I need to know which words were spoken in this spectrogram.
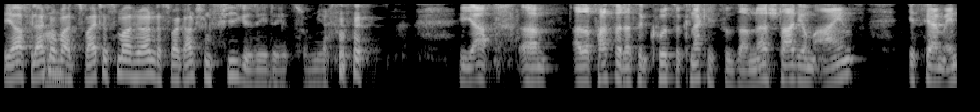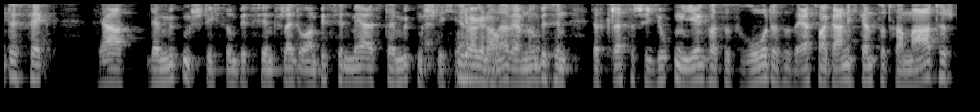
Ja, vielleicht um. noch mal ein zweites Mal hören. Das war ganz schön viel Gerede jetzt von mir. ja, ähm, also fassen wir das in kurz und knackig zusammen. Ne? Stadium 1 ist ja im Endeffekt ja, der Mückenstich so ein bisschen, vielleicht auch ein bisschen mehr als der Mückenstich erstmal. Ja, genau. Ne? Wir haben nur ein bisschen das klassische Jucken, irgendwas ist rot, das ist erstmal gar nicht ganz so dramatisch,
